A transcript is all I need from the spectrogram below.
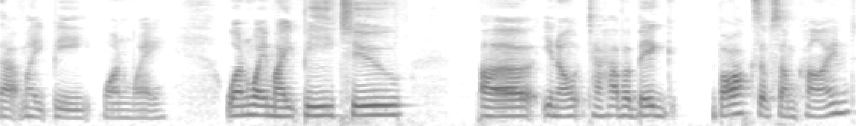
that might be one way. One way might be to, uh, you know, to have a big box of some kind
